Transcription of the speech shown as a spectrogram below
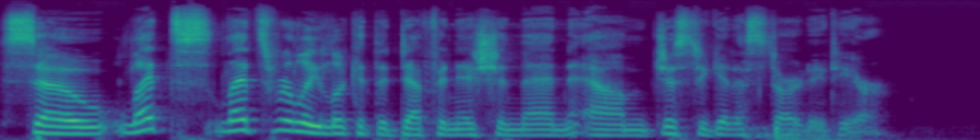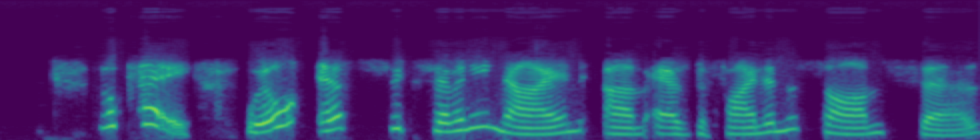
So let's let's really look at the definition then, um, just to get us started here. Okay. Well, F679, um, as defined in the SOMs, says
